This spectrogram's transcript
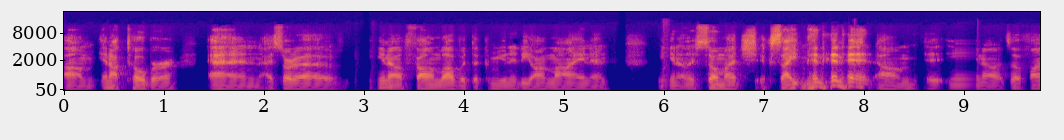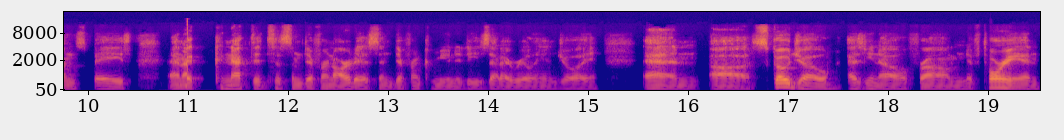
um, in october and i sort of you know fell in love with the community online and you know there's so much excitement in it um it, you know it's a fun space and i connected to some different artists and different communities that i really enjoy and uh skojo as you know from niftorian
